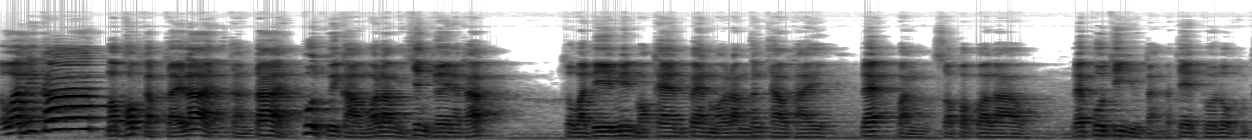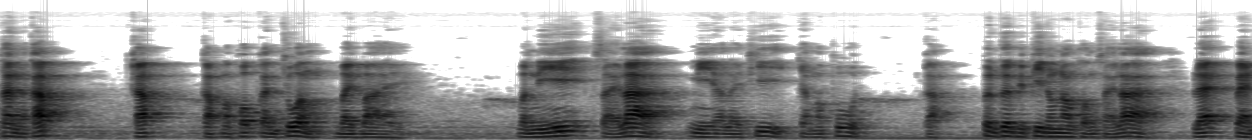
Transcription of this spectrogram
สวัสดีครับ มาพบกับสายล่าอีสานใต้ พูดคุยข่าวหมอลำอีกเช่นเคยนะครับ สวัสดีมิตรหมอแคนแฟนหมอลำทั้งชาวไทย และฝั่งสปปลาว และผู้ที่อยู่ต่างประเทศทั่วโลกทุกท่านนะครับครับ กลับมาพบกันช่วงบ่ายๆวันนี้สายล่ามีอะไรที่จะมาพูดกับเพื่อนๆพี่ๆน้องๆของสายล่า และแฟน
